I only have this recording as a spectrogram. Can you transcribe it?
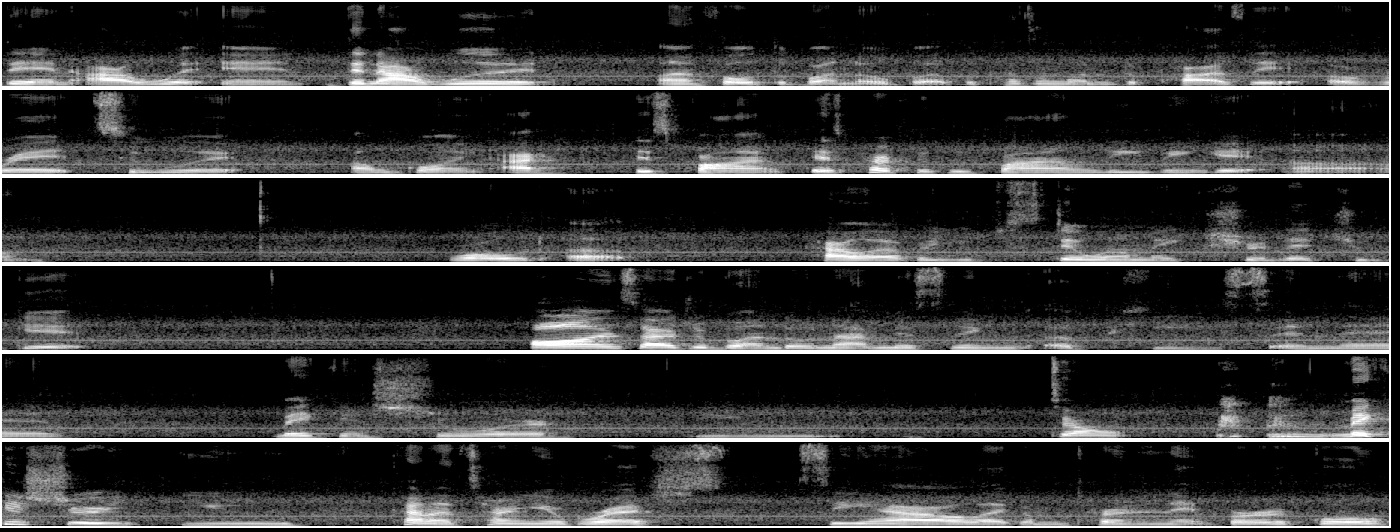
then I wouldn't. Then I would unfold the bundle. But because I'm going to deposit a red to it, I'm going. I it's fine. It's perfectly fine leaving it um, rolled up. However, you still want to make sure that you get all inside your bundle, not missing a piece, and then making sure you don't, making sure you kind of turn your brush. See how like I'm turning it vertical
